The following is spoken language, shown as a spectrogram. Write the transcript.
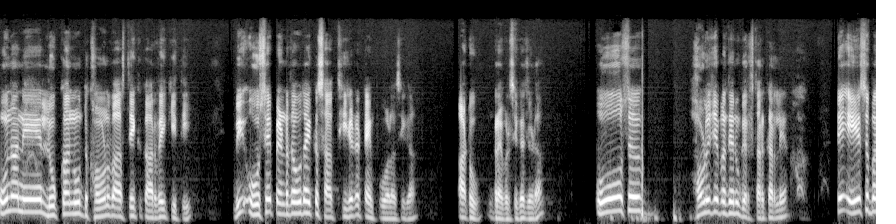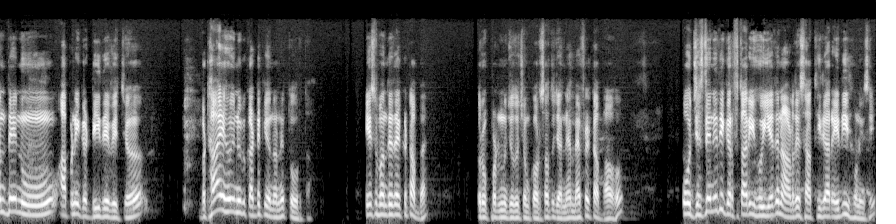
ਉਹਨਾਂ ਨੇ ਲੋਕਾਂ ਨੂੰ ਦਿਖਾਉਣ ਵਾਸਤੇ ਇੱਕ ਕਾਰਵਾਈ ਕੀਤੀ ਵੀ ਉਸੇ ਪਿੰਡ ਦਾ ਉਹਦਾ ਇੱਕ ਸਾਥੀ ਜਿਹੜਾ ਟੈਂਪੂ ਵਾਲਾ ਸੀਗਾ, ਆਟੋ ਡਰਾਈਵਰ ਸੀਗਾ ਜਿਹੜਾ, ਉਸ ਹੌਲੇ ਜਿਹੇ ਬੰਦੇ ਨੂੰ ਗ੍ਰਿਫਤਾਰ ਕਰ ਲਿਆ ਤੇ ਇਸ ਬੰਦੇ ਨੂੰ ਆਪਣੀ ਗੱਡੀ ਦੇ ਵਿੱਚ ਬਿਠਾਏ ਹੋਏ ਨੂੰ ਵੀ ਕੱਢ ਕੇ ਉਹਨਾਂ ਨੇ ਤੋਰਤਾ। ਇਸ ਬੰਦੇ ਦਾ ਇੱਕ ਢਾਬਾ ਰੋਪੜ ਨੂੰ ਜਦੋਂ ਚਮਕੌਰ ਸਾਹਿਬ ਤੋਂ ਜਾਂਦੇ ਆ ਮਹਿਫਿਲ ਢਾਬਾ ਉਹ। ਉਹ ਜਿਸ ਦਿਨ ਇਹਦੀ ਗ੍ਰਿਫਤਾਰੀ ਹੋਈ ਇਹਦੇ ਨਾਲ ਦੇ ਸਾਥੀਦਾਰ ਇਹਦੀ ਹੋਣੀ ਸੀ।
